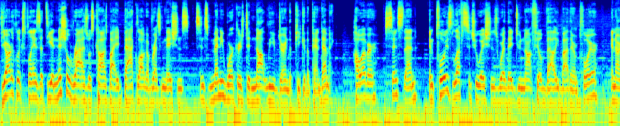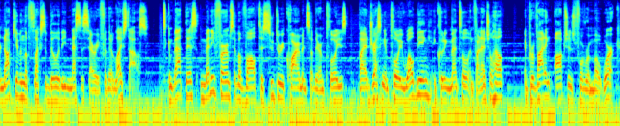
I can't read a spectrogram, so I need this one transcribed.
The article explains that the initial rise was caused by a backlog of resignations since many workers did not leave during the peak of the pandemic. However, since then, employees left situations where they do not feel valued by their employer and are not given the flexibility necessary for their lifestyles. To combat this, many firms have evolved to suit the requirements of their employees by addressing employee well being, including mental and financial health, and providing options for remote work.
